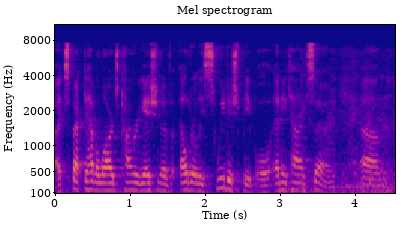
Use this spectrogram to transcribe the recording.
I expect to have a large congregation of elderly Swedish people anytime soon. Um,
